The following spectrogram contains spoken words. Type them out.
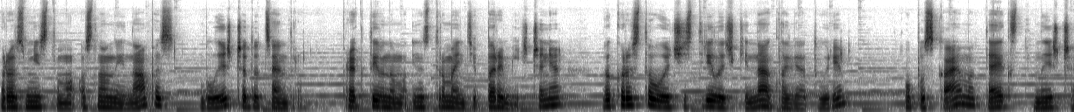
Розмістимо основний напис ближче до центру. При активному інструменті переміщення Використовуючи стрілочки на клавіатурі, опускаємо текст нижче.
